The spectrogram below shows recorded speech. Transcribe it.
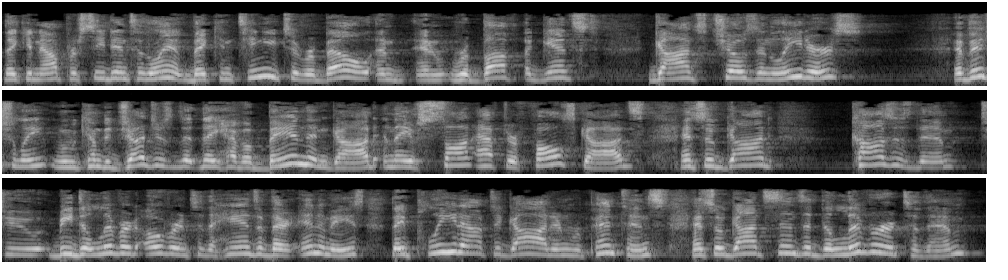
They can now proceed into the land. They continue to rebel and, and rebuff against God's chosen leaders. Eventually, when we come to Judges, that they have abandoned God and they have sought after false gods. And so God causes them to be delivered over into the hands of their enemies. They plead out to God in repentance. And so God sends a deliverer to them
